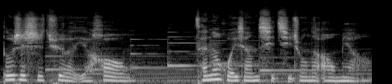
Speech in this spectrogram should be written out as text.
都是失去了以后，才能回想起其中的奥妙。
